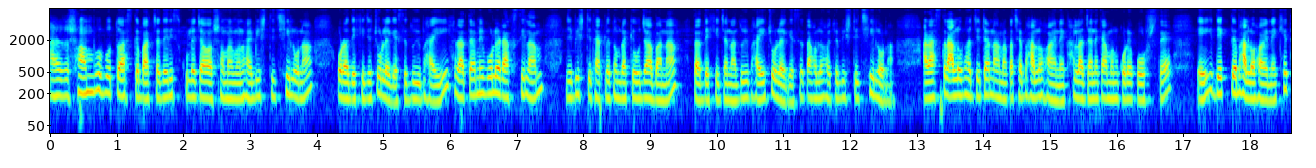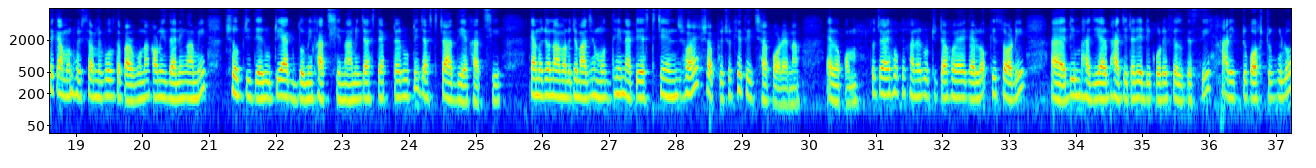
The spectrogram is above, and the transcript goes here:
আর সম্ভবত আজকে বাচ্চাদের স্কুলে যাওয়ার সময় মনে হয় বৃষ্টি ছিল না। ওরা দেখি যে চলে গেছে দুই ভাই। রাতে আমি বলে রাখছিলাম যে বৃষ্টি থাকলে তোমরা কেউ যাবা না। তা দেখি যে না, দুই ভাই চলে গেছে, তাহলে হয়তো বৃষ্টি ছিল না। আর আজকের আলু ভাজিটা না আমার কাছে ভালো হয় না খালা জানে কেমন করে করছে। এই দেখতে ভালো হয় না খেতে কেমন হয়েছে আমি বলতে পারব না। কারণ ইদানিং আমি সবজি দিয়ে রুটি একদমই খাচ্ছি না। আমি জাস্ট একটা রুটি জাস্ট চা দিয়ে খাচ্ছি। কেন যেন আমার যে মাঝে মধ্যেই না টেস্ট চেঞ্জ হয় সব কিছু খেতে ইচ্ছা করে না। এরকম। তো যাই হোক এখানে রুটিটা হয়ে গেল। কি সরি ডিম ভাজি আর ভাজিটা রেডি করে ফেলতেছি। আর একটু কষ্টগুলো,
